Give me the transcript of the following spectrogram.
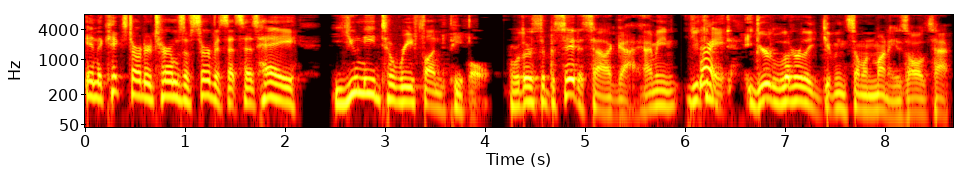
in the Kickstarter terms of service that says, hey, you need to refund people. Well, there's the potato salad guy. I mean, you can, Right. you're literally giving someone money is all that's happening.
